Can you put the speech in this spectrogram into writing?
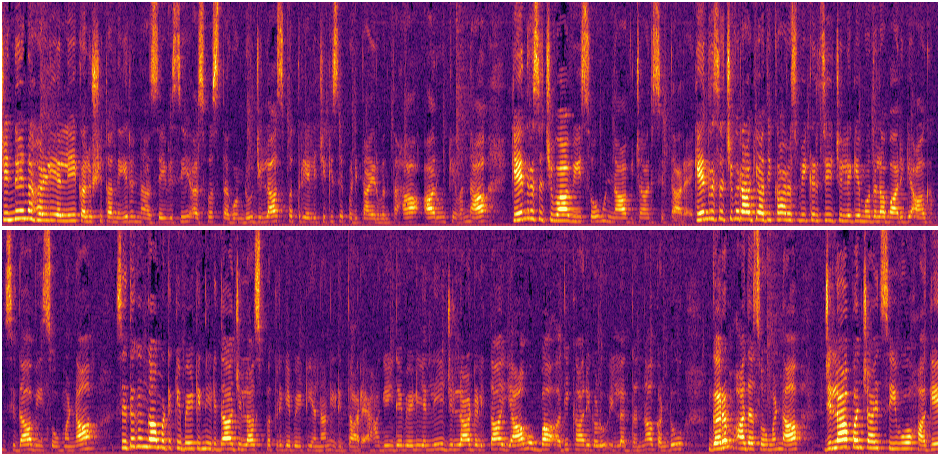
ಚಿನ್ನೇನಹಳ್ಳಿಯಲ್ಲಿ ಕಲುಷಿತ ನೀರನ್ನ ಸೇವಿಸಿ ಅಸ್ವಸ್ಥಗೊಂಡು ಜಿಲ್ಲಾಸ್ಪತ್ರೆಯಲ್ಲಿ ಚಿಕಿತ್ಸೆ ಪಡಿತಾ ಇರುವಂತಹ ಆರೋಗ್ಯವನ್ನ ಕೇಂದ್ರ ಸಚಿವ ವಿ ಸೋಮಣ್ಣ ವಿಚಾರಿಸಿದ್ದಾರೆ. ಕೇಂದ್ರ ಸಚಿವರಾಗಿ ಅಧಿಕಾರ ಸ್ವೀಕರಿಸಿ ಜಿಲ್ಲೆಗೆ ಮೊದಲ ಬಾರಿಗೆ ಆಗಮಿಸಿದ ವಿ ಸೋಮಣ್ಣ ಸಿದ್ಧಗಂಗಾ ಮಠಕ್ಕೆ ಭೇಟಿ ನೀಡಿದ ಜಿಲ್ಲಾಸ್ಪತ್ರೆಗೆ ಭೇಟಿಯನ್ನ ನೀಡಿದ್ದಾರೆ. ಹಾಗೆ ಇದೇ ವೇಳೆಯಲ್ಲಿ ಜಿಲ್ಲಾಡಳಿತ ಯಾವೊಬ್ಬ ಅಧಿಕಾರಿಗಳು ಇಲ್ಲದನ್ನ ಕಂಡು ಗರಂ ಆದ ಸೋಮಣ್ಣ, ಜಿಲ್ಲಾ ಪಂಚಾಯತ್ ಸಿಒ ಹಾಗೆ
